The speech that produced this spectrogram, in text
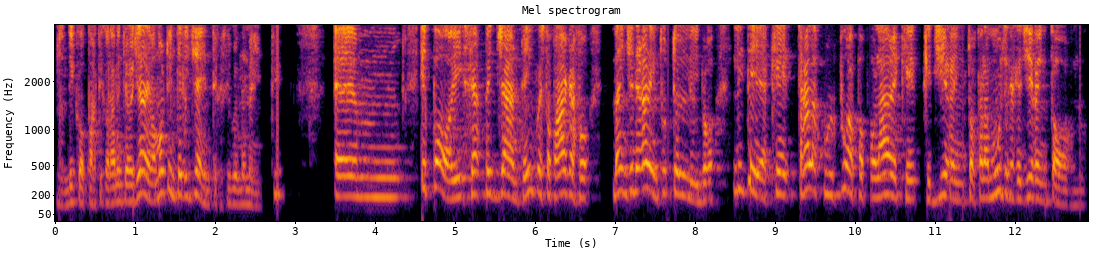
non dico particolarmente originale, ma molto intelligente questi due momenti. Ehm, e poi serpeggiante in questo paragrafo, ma in generale in tutto il libro, l'idea che tra la cultura popolare che, che gira intorno, tra la musica che gira intorno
